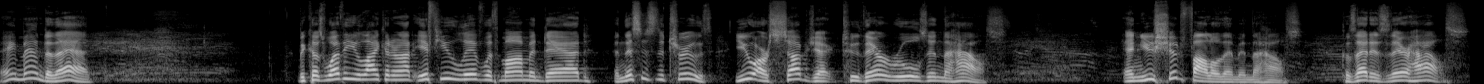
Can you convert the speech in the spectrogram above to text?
Amen to that. Because whether you like it or not, if you live with mom and dad, and this is the truth, you are subject to their rules in the house. And you should follow them in the house because that is their house.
